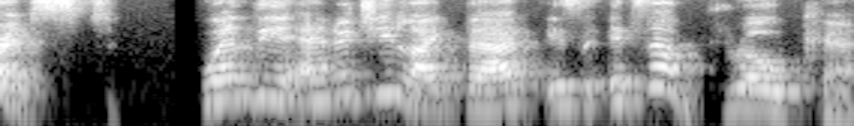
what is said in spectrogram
First, when the energy like that is, it's not broken.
